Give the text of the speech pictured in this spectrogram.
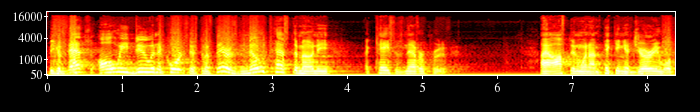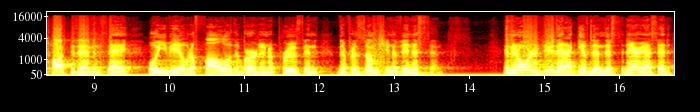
because that's all we do in a court system. If there is no testimony, a case is never proven. I often, when I'm picking a jury, will talk to them and say, Will you be able to follow the burden of proof and the presumption of innocence? And in order to do that, I give them this scenario. I said,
